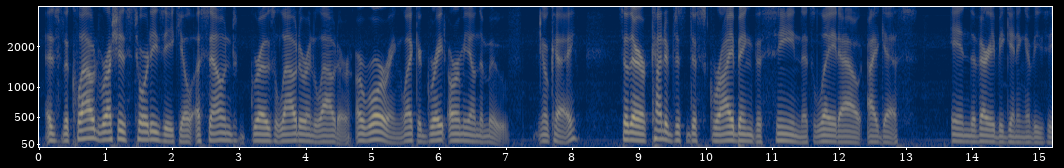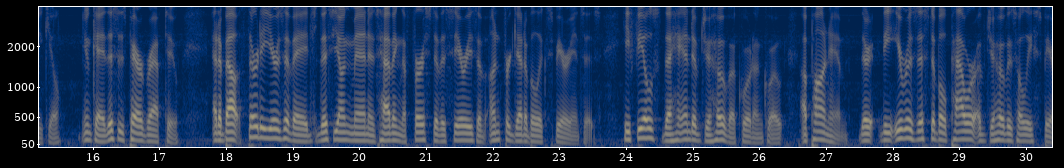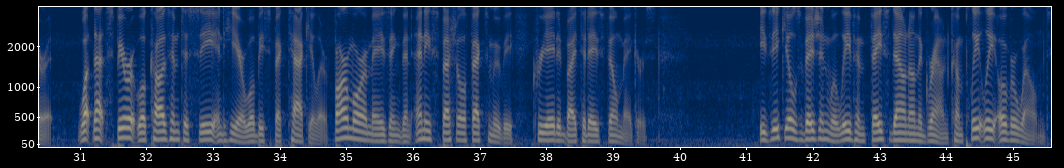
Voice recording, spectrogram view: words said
As the cloud rushes toward Ezekiel, a sound grows louder and louder, a roaring like a great army on the move. Okay. So they're kind of just describing the scene that's laid out, I guess in the very beginning of Ezekiel. Okay, this is paragraph 2. At about 30 years of age, this young man is having the first of a series of unforgettable experiences. He feels the hand of Jehovah, quote unquote, upon him, the, the irresistible power of Jehovah's Holy Spirit. What that spirit will cause him to see and hear will be spectacular, far more amazing than any special effects movie created by today's filmmakers. Ezekiel's vision will leave him face down on the ground, completely overwhelmed.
